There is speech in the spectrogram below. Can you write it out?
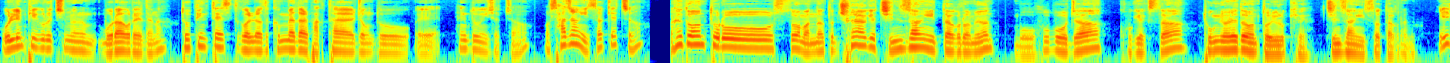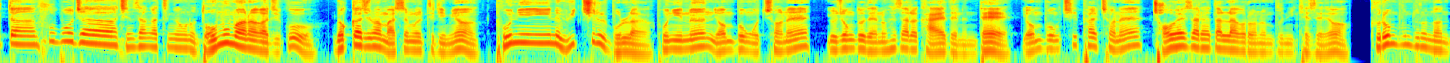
올림픽으로 치면 뭐라 그래야 되나? 도핑 테스트 걸려서 금메달 박탈 정도의 행동이셨죠. 뭐 사정이 있 었겠죠. 헤드헌터로서 만났던 최악의 진상이 있다 그러면 뭐 후보자, 고객사, 동료 헤드헌터 이렇게 진상이 있었다 그러면 일단 후보자 진상 같은 경우는 너무 많아가지고 몇 가지만 말씀을 드리면 본인의 위치를 몰라요. 본인은 연봉 5천에 요 정도 되는 회사를 가야 되는데 연봉 7, 8천에 저 회사를 해달라 그러는 분이 계세요. 그런 분들은 난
